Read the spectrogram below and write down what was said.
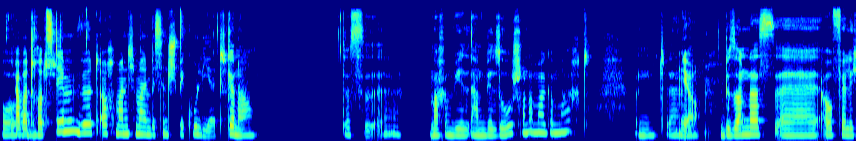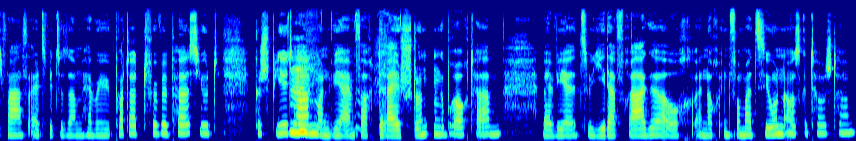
Aber trotzdem wird auch manchmal ein bisschen spekuliert. Genau. Das äh, machen wir, haben wir so schon immer gemacht. Und äh, ja. besonders äh, auffällig war es, als wir zusammen Harry Potter Trivial Pursuit gespielt mhm. haben und wir einfach drei Stunden gebraucht haben, weil wir zu jeder Frage auch äh, noch Informationen ausgetauscht haben.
